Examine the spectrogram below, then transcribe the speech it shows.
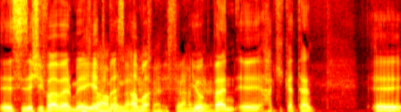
e, size şifa vermeye yetmez ama lütfen, yok verin. ben e, hakikaten e,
